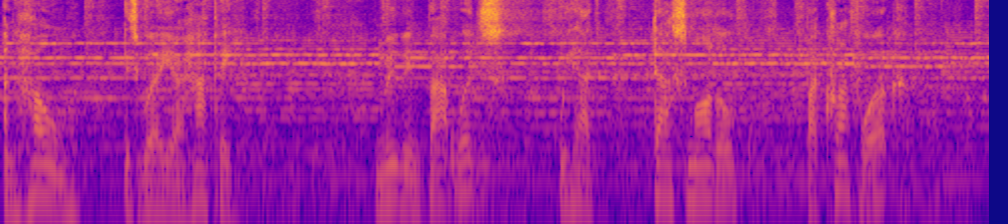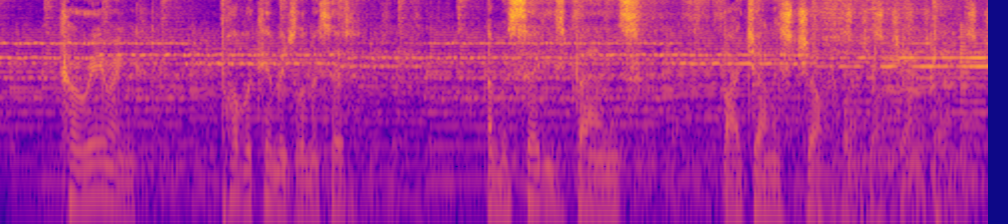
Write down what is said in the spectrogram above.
And Home is Where You're Happy. Moving backwards, we had Das Model by Kraftwerk, Careering, Public Image Limited, and Mercedes Benz by Janis Joplin.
